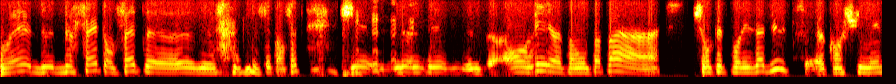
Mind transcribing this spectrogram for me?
Ouais, de, de fait, en fait, euh, de fait, en fait, Henri, enfin, mon papa a chanté pour les adultes euh, quand je suis né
